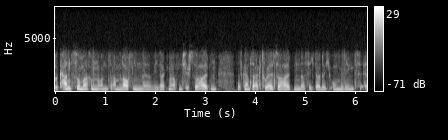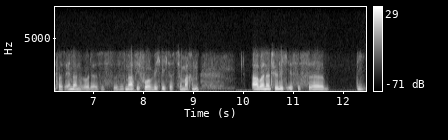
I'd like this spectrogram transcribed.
bekannt zu machen und am Laufen, äh, wie sagt man, auf dem Tisch zu halten, das Ganze aktuell zu halten, dass sich dadurch unbedingt etwas ändern würde. Es ist, es ist nach wie vor wichtig, das zu machen. Aber natürlich ist es äh, die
